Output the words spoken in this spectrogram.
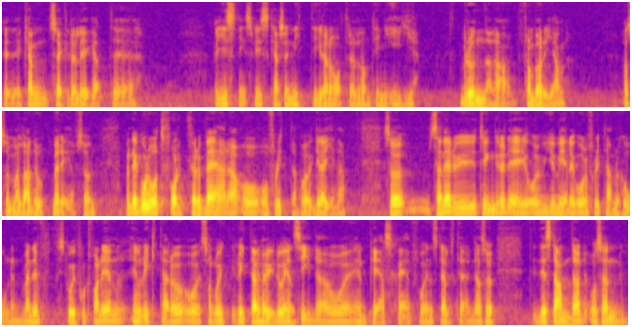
Eh, det kan säkert ha legat eh, gissningsvis kanske 90 granater eller någonting i brunnarna från början. Alltså man laddar upp med det. Så, men det går åt folk för att bära och, och, flytta på grejerna. Så, sen är det ju, ju tyngre det är och ju mer det går att flytta ammunitionen. Men det står ju fortfarande en, en riktare och, och, som riktar höjd och en sida och en pjäschef och en ställföreträdare. Alltså, det är standard och sen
